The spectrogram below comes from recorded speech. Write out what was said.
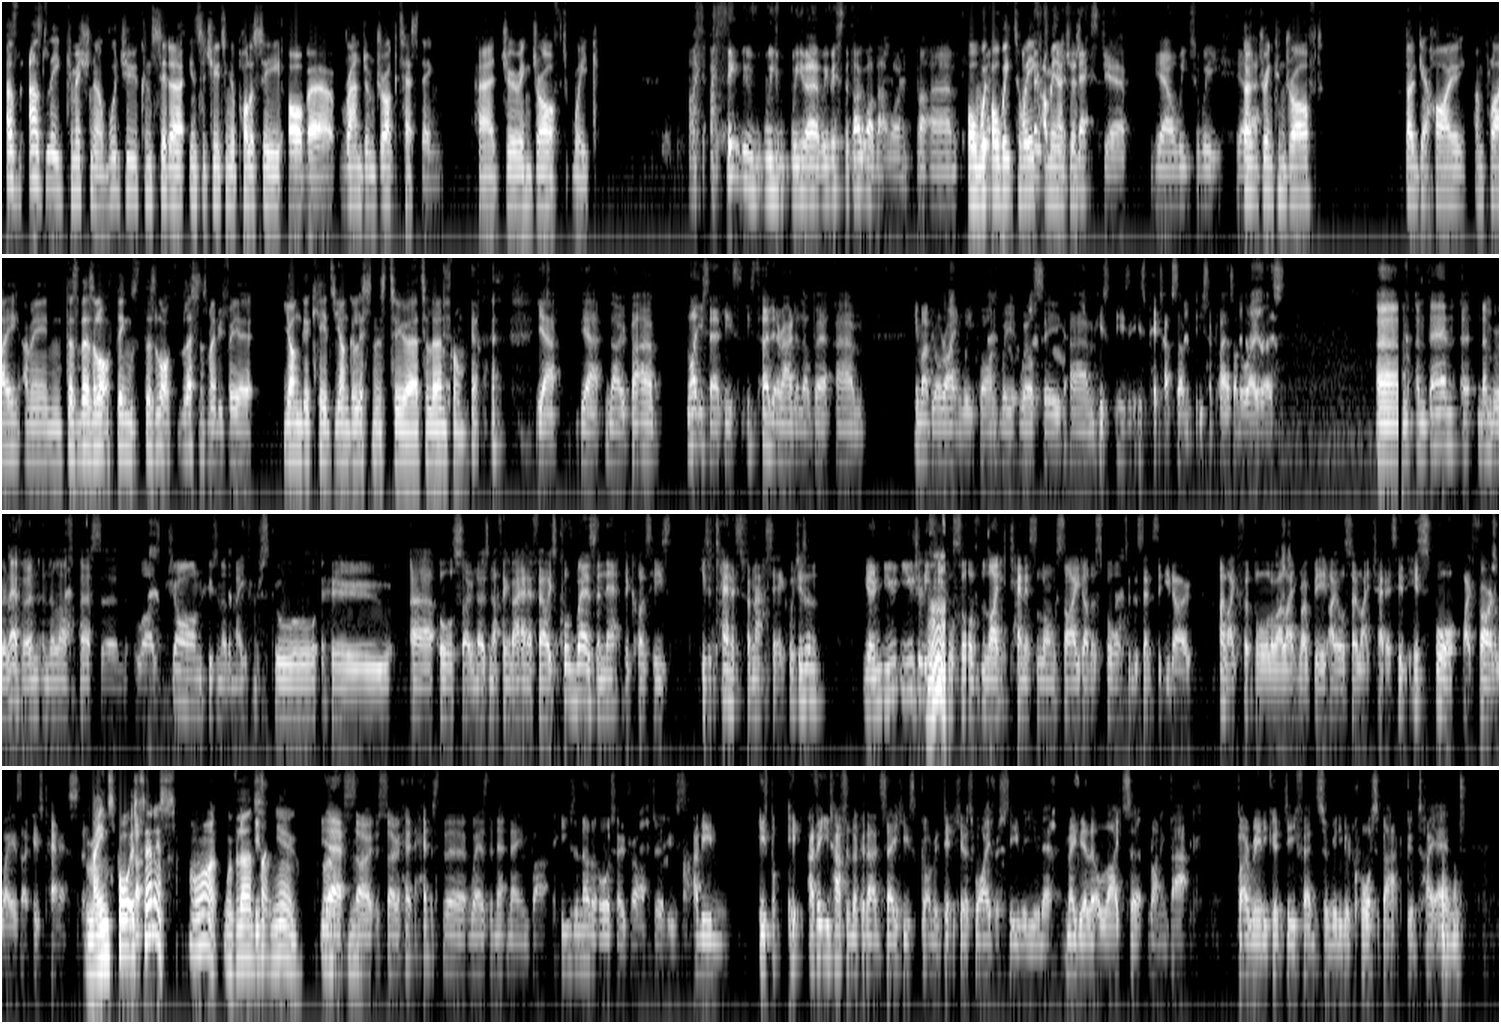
as as league commissioner, would you consider instituting a policy of uh, random drug testing uh, during draft week? I, I think we we we uh, we missed the boat on that one, but um, or, or week to week. I, I mean, I just next year, yeah, week to week. Yeah. Don't drink and draft don't get high and play. I mean, there's there's a lot of things. There's a lot of lessons maybe for your younger kids, younger listeners to uh, to learn from. yeah, yeah, no, but uh, like you said, he's he's turned it around a little bit. Um, he might be all right in week one. We will see. Um, he's he's he's picked up some decent players on the waivers. Um, and then at number 11, and the last person was John, who's another mate from school who uh, also knows nothing about NFL. He's called Where's the Net because he's he's a tennis fanatic, which isn't you know you, usually mm. people sort of like tennis alongside other sports in the sense that you know I like football or I like rugby. I also like tennis. His, his sport by far and away is is tennis. And Main sport is tennis. All right, we've learned something new. Yeah, so so hence the where's the net name, but he's another auto drafter who's I mean he's. He, I think you'd have to look at that and say he's got a ridiculous wide receiver unit, maybe a little lighter running back, but a really good defense, a really good quarterback, good tight end.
